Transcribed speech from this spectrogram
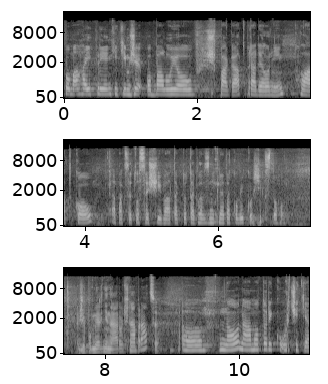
pomáhají klienti tím, že obalují špagat pradelní látkou a pak se to sešívá, tak to takhle vznikne takový košík z toho. Takže poměrně náročná práce. Uh, no, na motoriku určitě.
